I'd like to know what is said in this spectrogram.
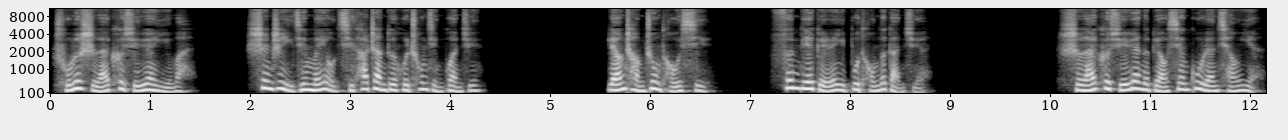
除了史莱克学院以外，甚至已经没有其他战队会憧憬冠军。两场重头戏，分别给人以不同的感觉。史莱克学院的表现固然抢眼，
